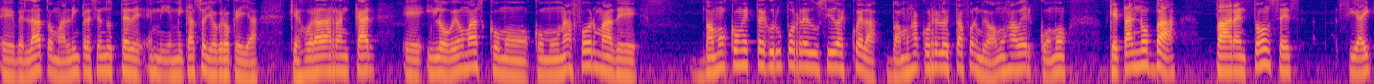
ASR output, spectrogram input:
¿verdad? Tomar la impresión de ustedes. En mi, en mi caso, yo creo que ya, que es hora de arrancar y lo veo más como, como una forma de vamos con este grupo reducido de escuelas, vamos a correrlo de esta forma y vamos a ver cómo, qué tal nos va, para entonces, si hay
